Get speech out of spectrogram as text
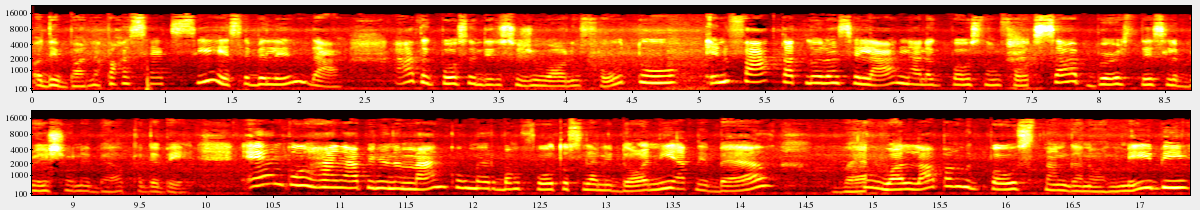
O diba, napaka-sexy si Belinda. At nag-post din dito sa Joao ng photo. In fact, tatlo lang sila na nag-post ng photo sa birthday celebration ni Belle kagabi. And kung hanapin nyo naman kung meron bang photo sila ni Donnie at ni Belle, Well, wala pang nag-post ng ganon. Maybe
